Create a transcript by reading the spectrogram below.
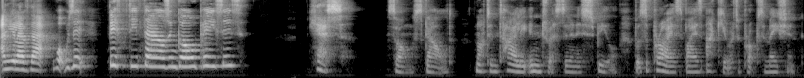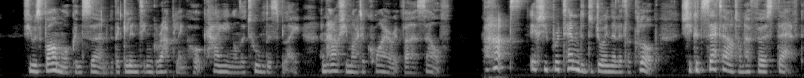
and you'll have that, what was it, 50,000 gold pieces? Yes, Song scowled not entirely interested in his spiel, but surprised by his accurate approximation. She was far more concerned with the glinting grappling hook hanging on the tool display and how she might acquire it for herself. Perhaps, if she pretended to join the little club, she could set out on her first theft,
